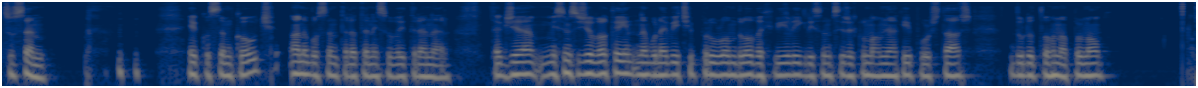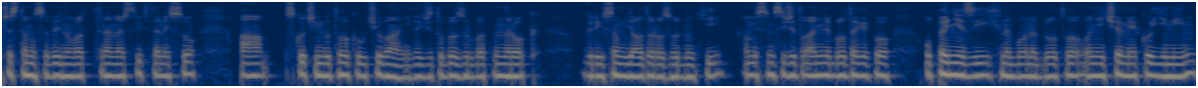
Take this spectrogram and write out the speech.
co jsem? jako jsem coach, anebo jsem teda tenisový trenér. Takže myslím si, že velký nebo největší průlom bylo ve chvíli, kdy jsem si řekl, mám nějaký polštář, jdu do toho naplno, přestanu se věnovat trenérství v tenisu a skočím do toho koučování. Takže to byl zhruba ten rok, když jsem udělal to rozhodnutí a myslím si, že to ani nebylo tak jako o penězích nebo nebylo to o něčem jako jiným,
